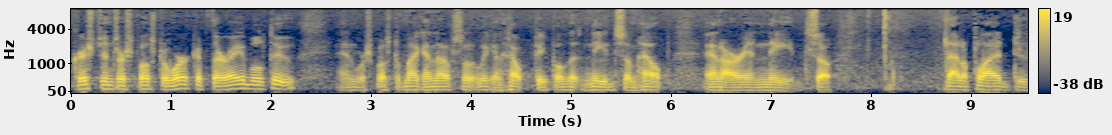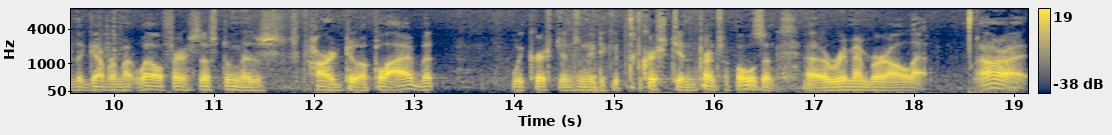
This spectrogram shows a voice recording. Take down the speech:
Christians are supposed to work if they're able to, and we're supposed to make enough so that we can help people that need some help and are in need. So that applied to the government welfare system is hard to apply, but we Christians need to keep the Christian principles and uh, remember all that. All right.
